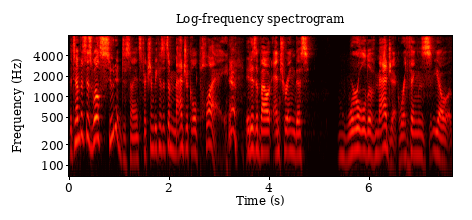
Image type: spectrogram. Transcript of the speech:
The Tempest is well suited to science fiction because it's a magical play. Yeah. It is about entering this world of magic where things, you know,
